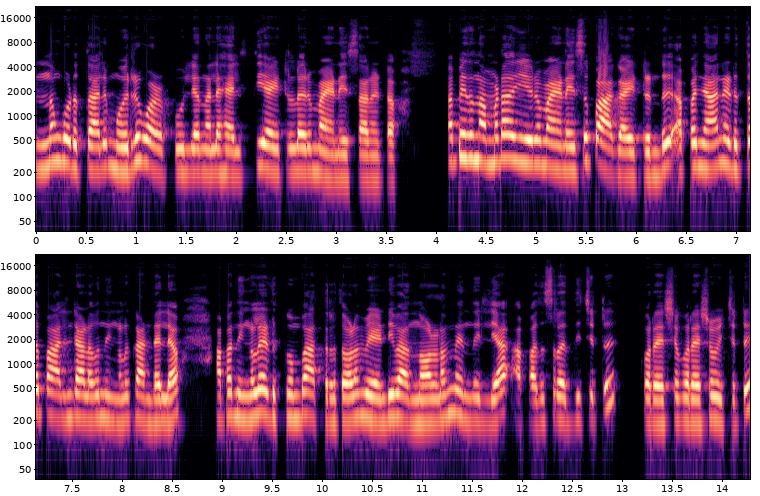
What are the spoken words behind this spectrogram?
എന്നും കൊടുത്താലും ഒരു കുഴപ്പമില്ല. നല്ല ഹെൽത്തി ആയിട്ടുള്ള ഒരു മയണൈസാണ് കേട്ടോ അപ്പോൾ ഇത് നമ്മുടെ ഈ ഒരു മയണൈസ് പാകമായിട്ടുണ്ട് അപ്പം ഞാൻ എടുത്ത പാലിന്റെ അളവ് നിങ്ങൾ കണ്ടല്ലോ. അപ്പം നിങ്ങൾ എടുക്കുമ്പോൾ അത്രത്തോളം വേണ്ടി വന്നോളണം എന്നില്ല. അപ്പം അത് ശ്രദ്ധിച്ചിട്ട് കുറേശ്ശെ കുറേശ്ശെ ഒഴിച്ചിട്ട്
